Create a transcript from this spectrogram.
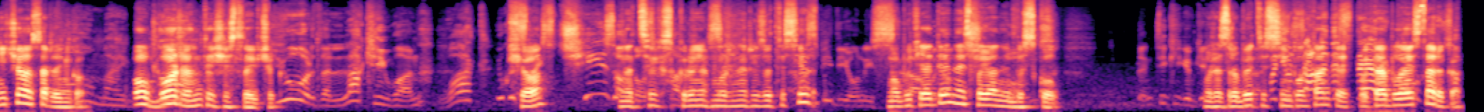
Нічого, серденько. О боже, ну ти щасливчик. Що? На цих скронях можна різати сир? Мабуть, я єдиний слояний без скул. Може зробити всі імплантанти? У тебе була істерика.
